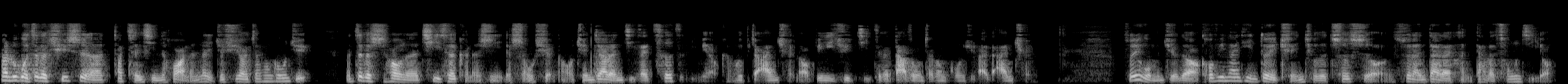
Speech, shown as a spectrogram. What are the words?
那如果这个趋势呢，它成型的话呢，那你就需要交通工具。那这个时候呢，汽车可能是你的首选哦，全家人挤在车子里面可能会比较安全哦，比你去挤这个大众交通工具来的安全。所以我们觉得哦，COVID-19 对全球的车市哦，虽然带来很大的冲击哦，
